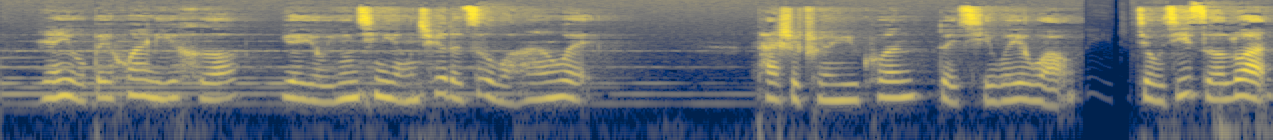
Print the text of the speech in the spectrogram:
“人有悲欢离合，月有阴晴阳缺”的自我安慰。它是淳于髡对齐威王“久急则乱，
